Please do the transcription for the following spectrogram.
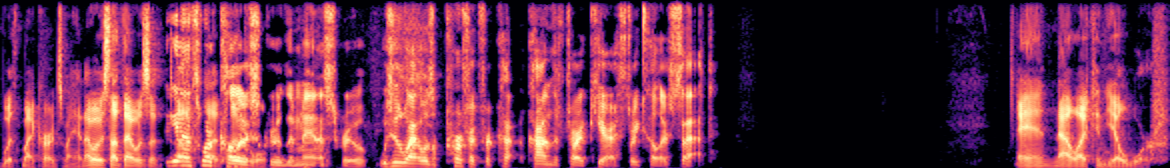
with my cards in my hand. I always thought that was a Yeah, a- it's more a- a color cool- screw than mana screw, which is why it was a perfect for Khans of Tarkir, a three color set. And now I can yell Worf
